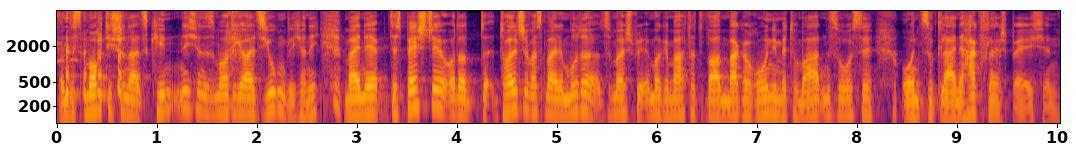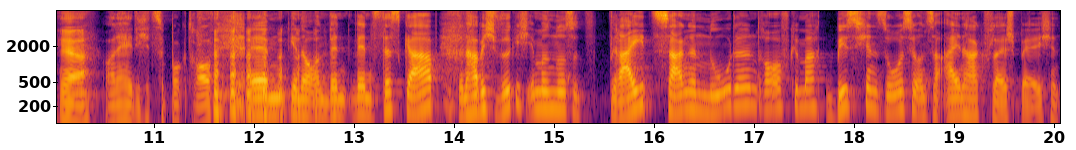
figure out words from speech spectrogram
und das mochte ich schon als Kind nicht und das mochte ich auch als Jugendlicher nicht. Meine, das Beste oder Tollste, was meine Mutter zum Beispiel immer gemacht hat, war Macaroni mit Tomatensauce und so kleine Hackfleischbällchen. Ja. Oh, da hätte ich jetzt so Bock drauf. ähm, genau, und wenn es das gab, dann habe ich wirklich immer nur so drei Zangen Nudeln drauf gemacht, ein bisschen Soße und so ein Hackfleischbällchen.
